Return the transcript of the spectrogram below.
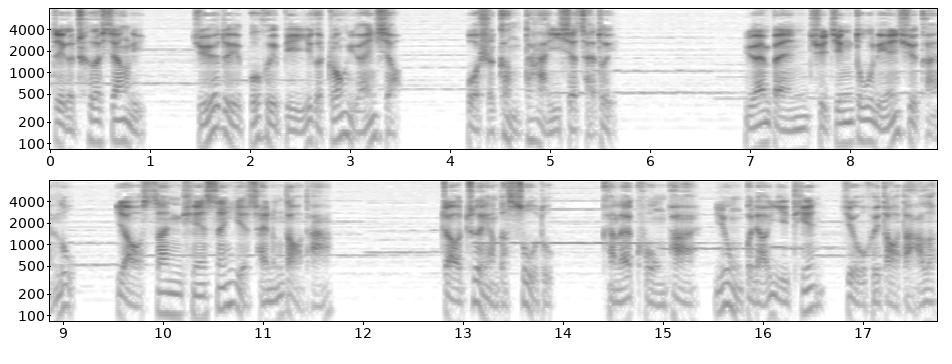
这个车厢里绝对不会比一个庄园小，或是更大一些才对。原本去京都连续赶路要三天三夜才能到达，照这样的速度，看来恐怕用不了一天就会到达了。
